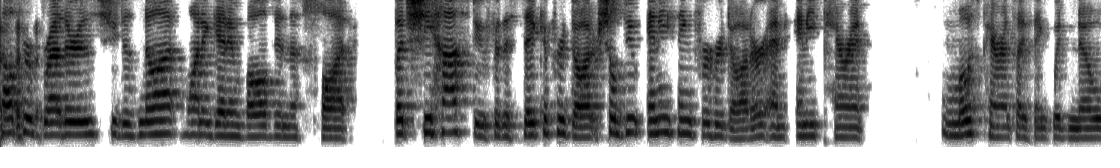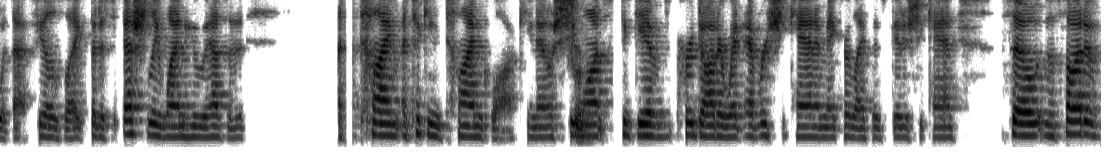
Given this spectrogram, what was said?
help her brothers. She does not want to get involved in this plot, but she has to for the sake of her daughter. She'll do anything for her daughter, and any parent, most parents, I think, would know what that feels like, but especially one who has a a time a ticking time clock you know she sure. wants to give her daughter whatever she can and make her life as good as she can so the thought of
